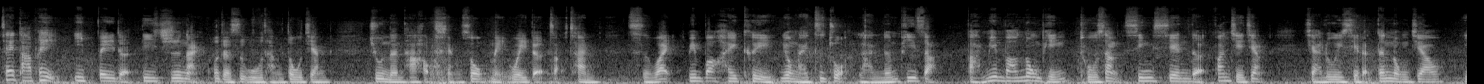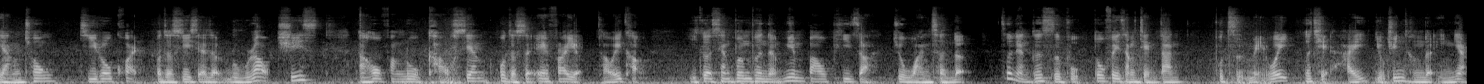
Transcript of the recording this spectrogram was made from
再搭配一杯的低脂奶或者是无糖豆浆，就能好好享受美味的早餐。此外，面包还可以用来制作懒人披萨，把面包弄平，涂上新鲜的番茄酱，加入一些的灯笼椒、洋葱、鸡肉块或者是一些的乳酪 （cheese），然后放入烤箱或者是 air fryer 烤一烤，一个香喷喷的面包披萨就完成了。这两个食谱都非常简单，不止美味，而且还有均衡的营养。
